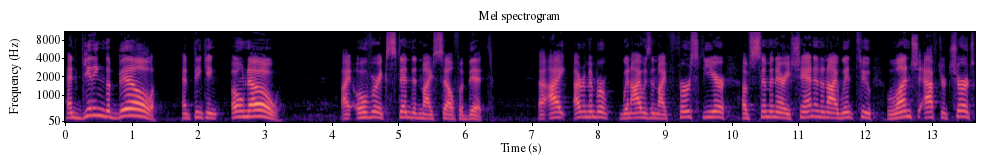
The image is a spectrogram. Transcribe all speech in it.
and getting the bill and thinking, oh no, I overextended myself a bit. Uh, I, I remember when I was in my first year of seminary, Shannon and I went to lunch after church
